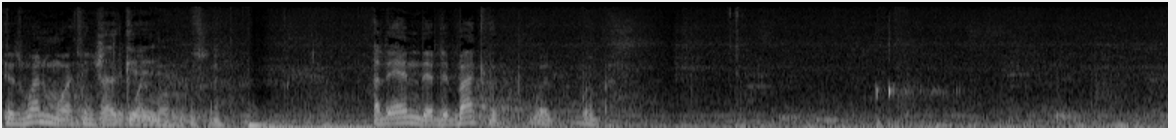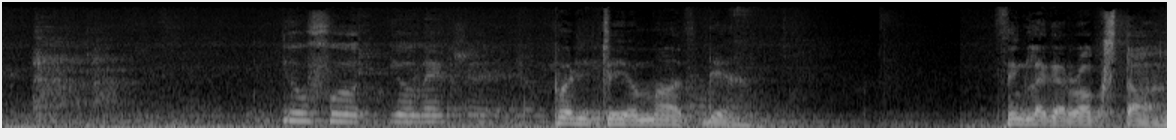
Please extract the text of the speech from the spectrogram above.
there's one more. I think you should take Okay. one more. At the end, at the back. What, what, you for your lecture. Put it to your mouth, dear. Think like a rock star.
